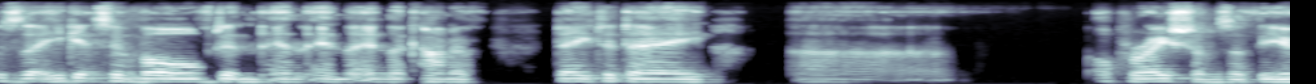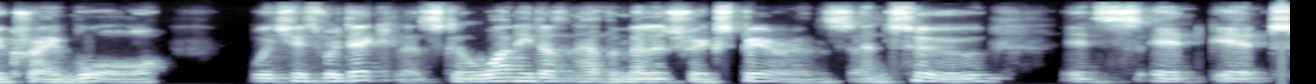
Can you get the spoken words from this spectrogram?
is that he gets involved in in in, in the kind of day to day operations of the Ukraine war, which is ridiculous. Because one, he doesn't have the military experience, and two, it's it it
